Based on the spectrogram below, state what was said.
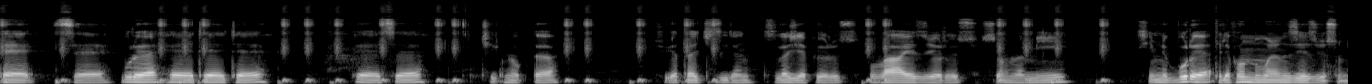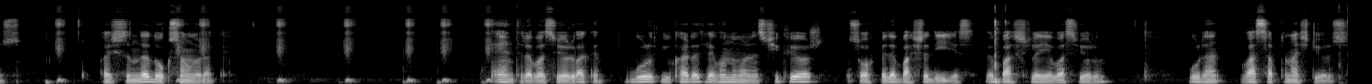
P, S. Buraya H, T, T, P, S, çift nokta. Şu yatay çizgiden slash yapıyoruz. Va yazıyoruz. Sonra mi. Şimdi buraya telefon numaranızı yazıyorsunuz. Başında 90 olarak. Enter'a basıyorum. Bakın bu yukarıda telefon numaranız çıkıyor. Sohbete başla diyeceğiz. Ve başlaya basıyorum. Buradan WhatsApp'tan aç diyoruz.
